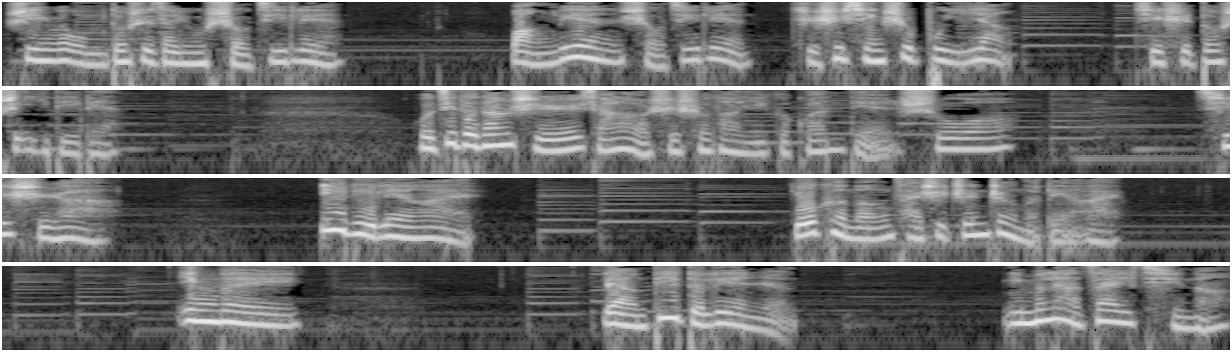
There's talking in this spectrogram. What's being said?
是因为我们都是在用手机恋。网恋、手机恋只是形式不一样，其实都是异地恋。我记得当时贾老师说到一个观点，说。其实啊，异地恋爱有可能才是真正的恋爱，因为两地的恋人，你们俩在一起呢，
